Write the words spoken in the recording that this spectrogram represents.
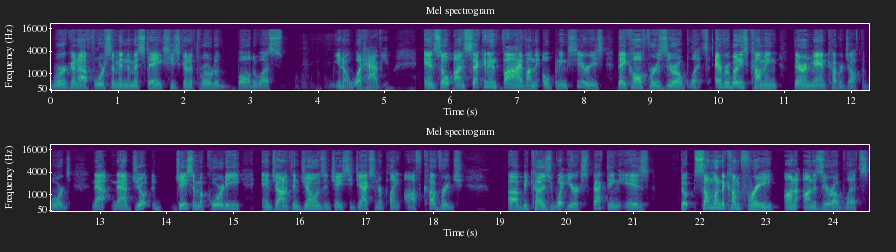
We're gonna force him into mistakes. He's gonna throw the ball to us, you know, what have you. And so on second and five on the opening series, they call for a zero blitz. Everybody's coming. They're in man coverage off the boards. Now, now jo- Jason McCourty and Jonathan Jones and J.C. Jackson are playing off coverage uh, because what you're expecting is the, someone to come free on on a zero blitz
